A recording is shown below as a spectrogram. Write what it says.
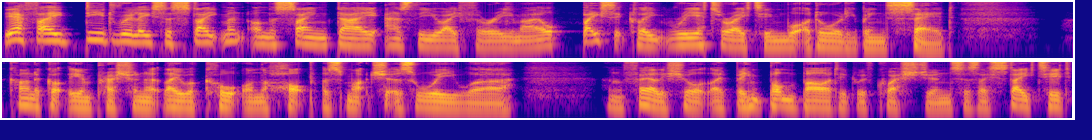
The FA did release a statement on the same day as the UEFA email, basically reiterating what had already been said. I kind of got the impression that they were caught on the hop as much as we were. And I'm fairly sure they've been bombarded with questions as they stated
